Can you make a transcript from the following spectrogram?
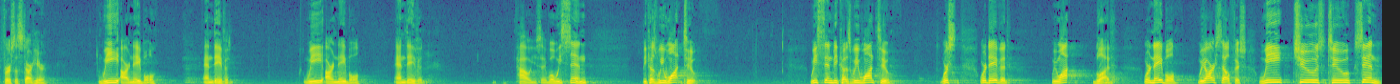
First, let's start here. We are Nabal and David. We are Nabal and David. How, you say? Well, we sin because we want to. We sin because we want to. We're, we're David. We want blood. We're Nabal. We are selfish. We choose to sin.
